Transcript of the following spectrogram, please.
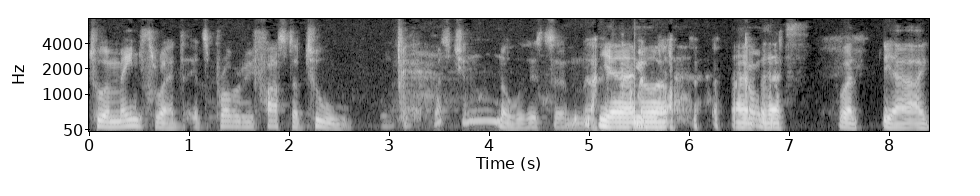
to a main thread. It's probably faster too. Question? No, it's um, yeah, no, uh, that's what yeah, I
